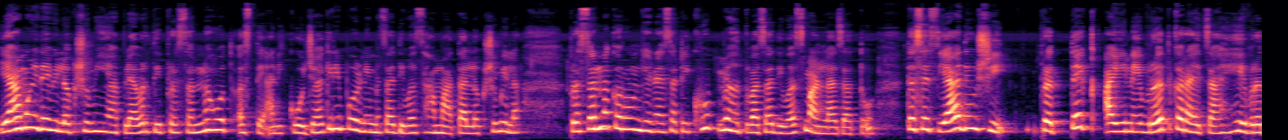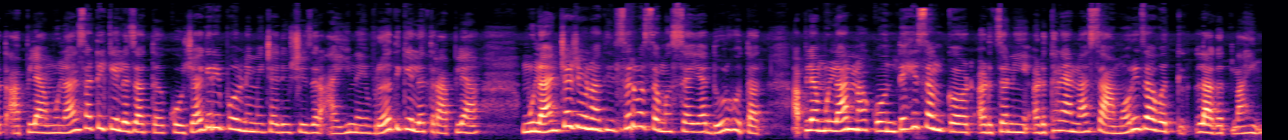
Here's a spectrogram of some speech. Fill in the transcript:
यामुळे देवी लक्ष्मी ही आपल्यावरती प्रसन्न होत असते आणि कोजागिरी पौर्णिमेचा दिवस हा माता लक्ष्मीला प्रसन्न करून घेण्यासाठी खूप महत्त्वाचा दिवस मानला जातो. तसेच या दिवशी प्रत्येक आईने व्रत करायचं आहे. हे व्रत आपल्या मुलांसाठी केलं जातं. कोजागिरी पौर्णिमेच्या दिवशी जर आईने व्रत केलं तर आपल्या मुलांच्या जीवनातील सर्व समस्या या दूर होतात. आपल्या मुलांना कोणतेही संकट अडचणी अडथळ्यांना सामोरे जावं लागत नाही.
